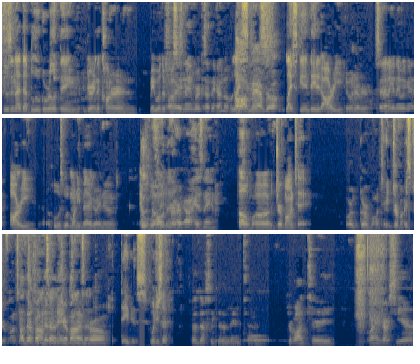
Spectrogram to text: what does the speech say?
he was in that, that blue gorilla thing during the Conor and Mayweather what's his name, bro? Because I think I know who. Light Oh skin- man, bro. Light skin dated Ari or whatever. Say that nigga name again. Ari, who was with Moneybagg right now. Ellen was No, her- her, uh, his name. Oh, uh, Gervonta. or Gervonta. Gervonta. It's Gervonta. I definitely could have Gervonta, named Gervonta. 10, bro. Davis. What'd you say? I definitely could have named 10. Javante, Ryan Garcia.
